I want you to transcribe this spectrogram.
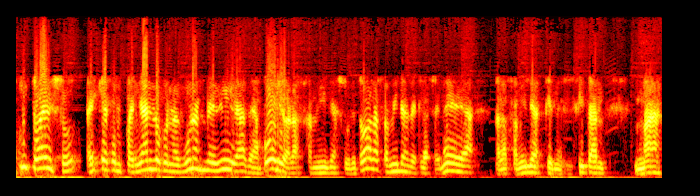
junto a eso hay que acompañarlo con algunas medidas de apoyo a las familias, sobre todo a las familias de clase media, a las familias que necesitan más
